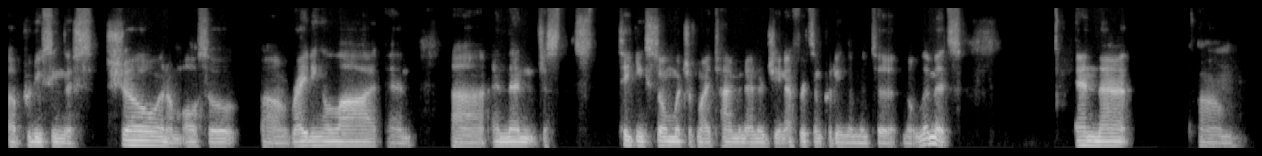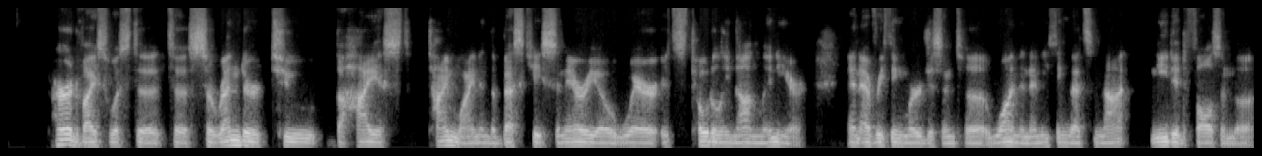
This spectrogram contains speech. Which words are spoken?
uh, producing this show and i'm also uh, writing a lot and uh, and then just taking so much of my time and energy and efforts and putting them into no limits. And that um, her advice was to to surrender to the highest timeline in the best case scenario where it's totally nonlinear and everything merges into one and anything that's not needed falls in the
